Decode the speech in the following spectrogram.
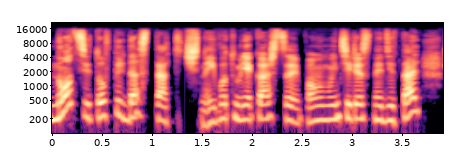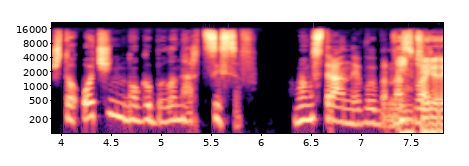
но цветов предостаточно. И вот мне кажется, по-моему, интересная деталь, что очень много было нарциссов. По-моему, странный выбор на Интересно,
